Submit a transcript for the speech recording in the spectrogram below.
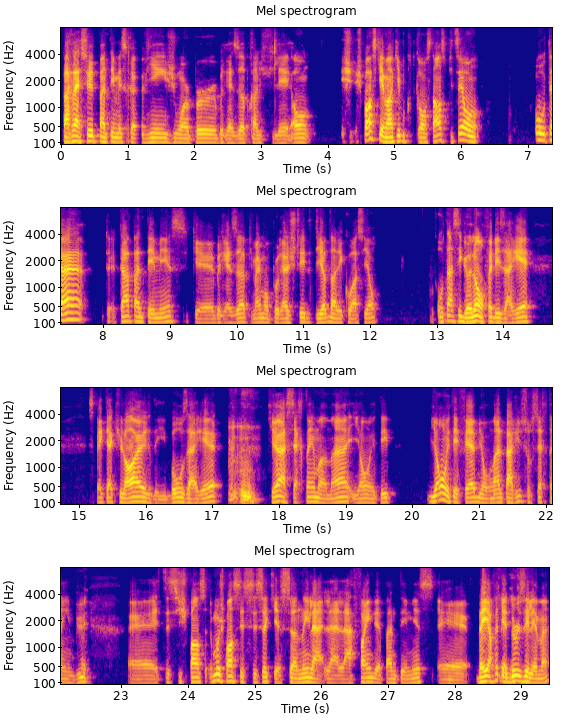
Par la suite, Pantémis revient, joue un peu, Breza prend le filet. On, je, pense qu'il a manqué beaucoup de constance. Puis, tu sais, autant tant Pantémis que Breza, puis même on peut rajouter Diop dans l'équation, autant ces gars-là ont fait des arrêts spectaculaires, des beaux arrêts, qu'à certains moments, ils ont été ils ont été faibles, ils ont mal paru sur certains buts. Euh, si je pense, moi, je pense que c'est ça qui a sonné la, la- la fin de Pantémis. Euh, ben, en fait, il y a deux éléments.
